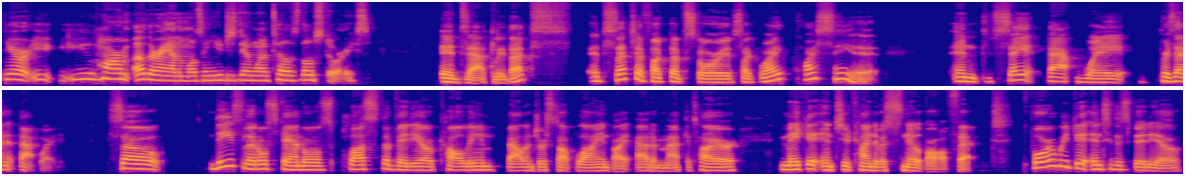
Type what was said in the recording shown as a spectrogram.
your you, you harm other animals and you just didn't want to tell us those stories. Exactly. That's it's such a fucked up story. It's like, why why say it? And say it that way, present it that way. So these little scandals plus the video Colleen Ballinger Stop Lying by Adam McIntyre make it into kind of a snowball effect. Before we get into this video,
